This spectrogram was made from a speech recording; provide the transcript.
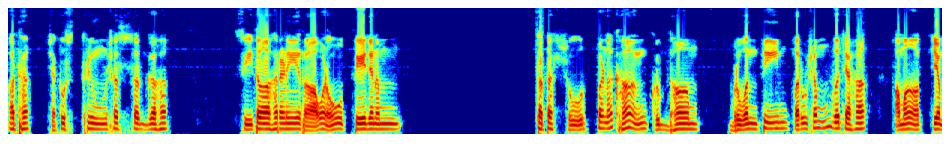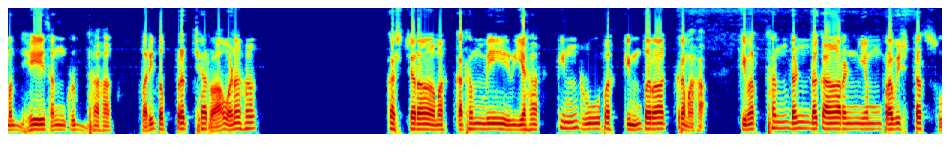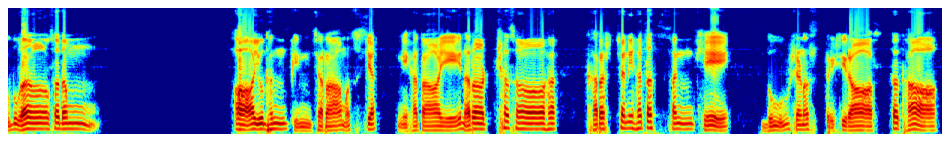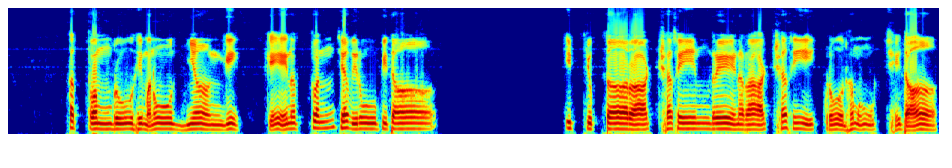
अथ चतुस्त्रिंशः सर्गः। सीताहरणे रावणोत्तेजनम्। ततः शूर्पणखाम् क्रुद्धाम् ब्रुवन्तीम् परुषम् वचः अमात्यमध्ये सङ्क्रुद्धः परिपप्रच्छ रावणः। कश्च रामः कथम् वीर्यः किम् रूपः किम् पराक्रमः किमर्थम् दण्डकारण्यम् प्रविष्टः सुदुरासदम्? आयुधम् किञ्च रामस्य निहता येन राक्षसाः खरश्च निहतः सङ्ख्ये दूषणस्त्रिशिरास्तथा। तत्त्वम् ब्रूहि मनोज्ञाङ्गि केन त्वम् च विरूपिता इत्युक्ता राक्षसेन्द्रेण राक्षसी क्रोधमूर्च्छिता।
